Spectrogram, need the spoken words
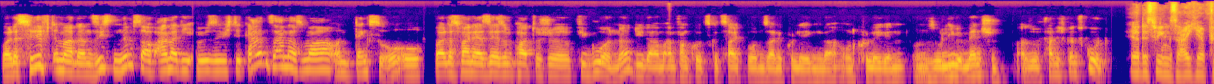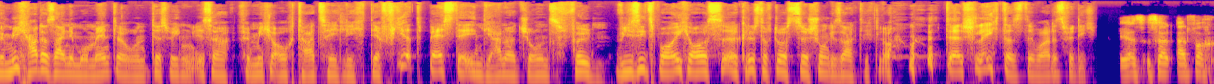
Weil das hilft immer, dann siehst du, nimmst du auf einmal die Bösewichte ganz anders wahr und denkst du, oh oh. Weil das waren ja sehr sympathische Figuren, ne, die da am Anfang kurz gezeigt wurden, seine Kollegen da und Kolleginnen und so liebe Menschen. Also fand ich ganz gut. Ja, deswegen sage ich ja, für mich hat er seine Momente und deswegen ist er für mich auch tatsächlich der viertbeste Indiana Jones Film. Wie sieht's bei euch aus? Äh, Christoph, du hast es ja schon gesagt, ich glaube, der schlechteste war das für dich. Ja, es ist halt einfach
